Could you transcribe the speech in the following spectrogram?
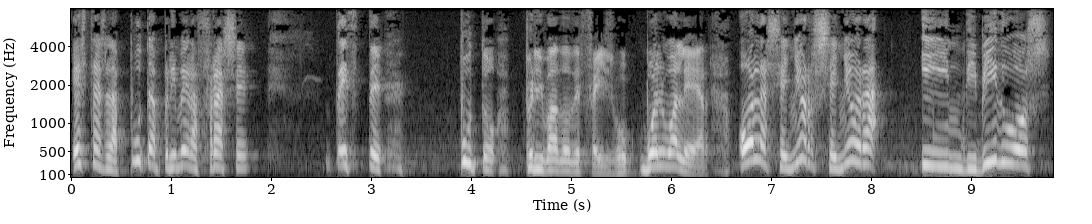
Esta es la puta primera frase de este puto privado de Facebook. Vuelvo a leer. Hola, señor, señora, individuos.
